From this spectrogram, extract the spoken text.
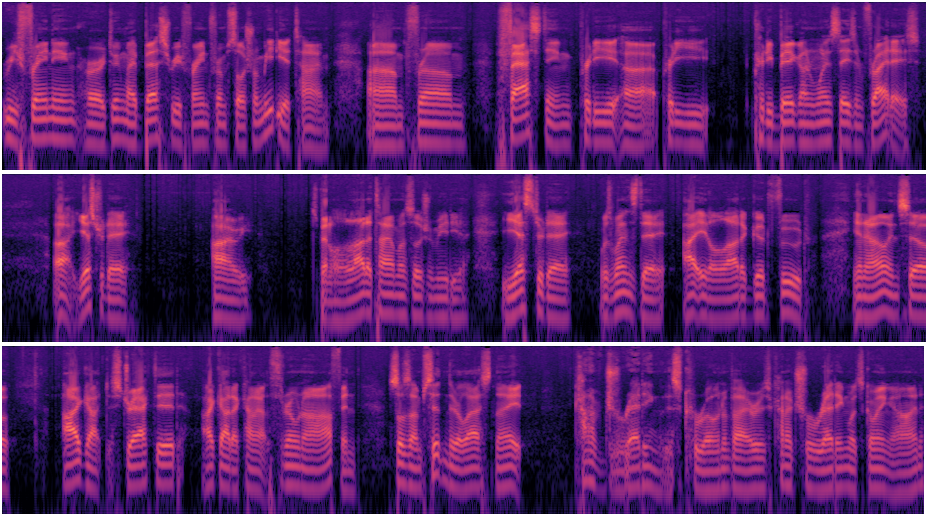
refraining or doing my best to refrain from social media time, um, from fasting pretty uh, pretty pretty big on Wednesdays and Fridays. Uh, yesterday, I spent a lot of time on social media. Yesterday, was Wednesday, I ate a lot of good food, you know, and so I got distracted. I got kind of thrown off, and so as I'm sitting there last night, kind of dreading this coronavirus, kind of dreading what's going on,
